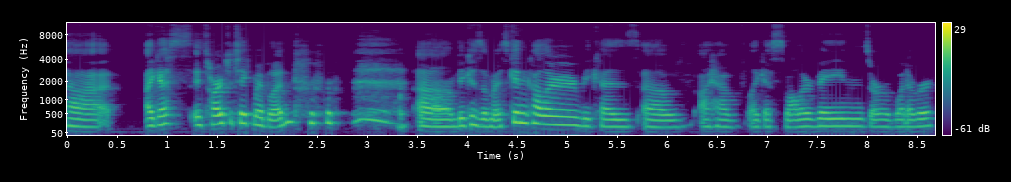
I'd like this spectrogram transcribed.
uh, I guess it's hard to take my blood um, because of my skin color, because of I have like a smaller veins or whatever.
